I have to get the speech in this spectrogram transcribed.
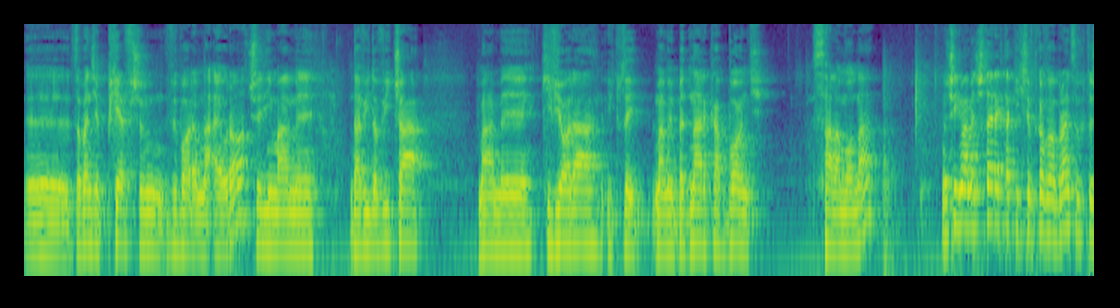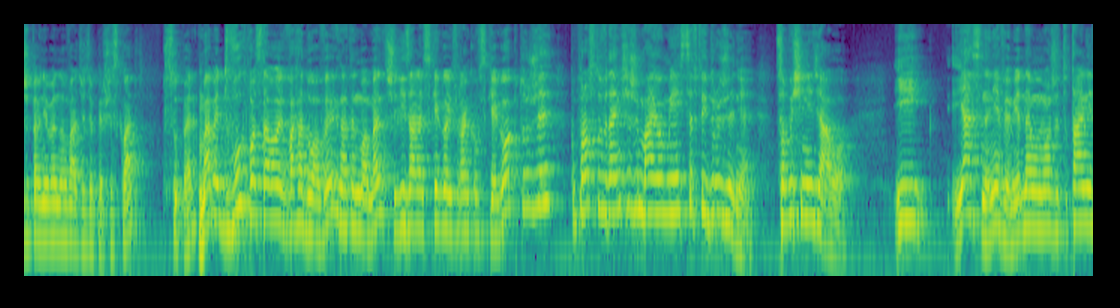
yy, to będzie pierwszym wyborem na euro, czyli mamy Dawidowicza, mamy Kiwiora i tutaj mamy Bednarka bądź Salamona. No czyli mamy czterech takich środkowych obrońców, którzy pewnie będą walczyć o pierwszy skład. Super. Mamy dwóch podstawowych wahadłowych na ten moment, czyli Zalewskiego i Frankowskiego, którzy po prostu wydaje mi się, że mają miejsce w tej drużynie. Co by się nie działo. I jasne, nie wiem, jednemu może totalnie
